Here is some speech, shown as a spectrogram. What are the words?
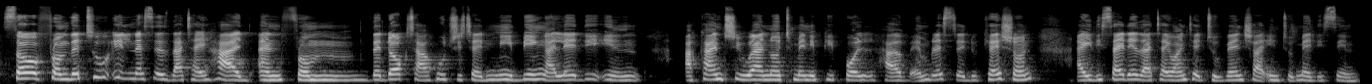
So from the two illnesses that I had, and from the doctor who treated me, being a lady in a country where not many people have embraced education, I decided that I wanted to venture into medicine.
